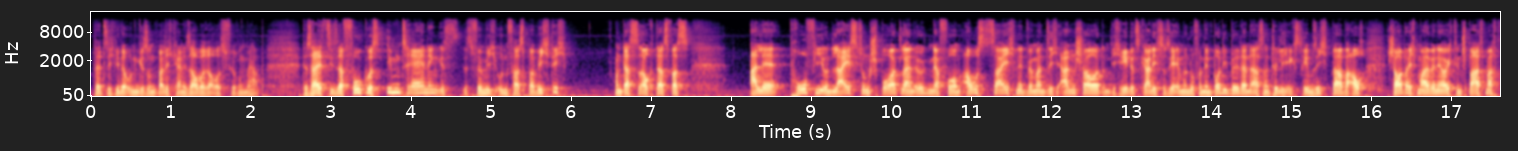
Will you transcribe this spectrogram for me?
plötzlich wieder ungesund, weil ich keine saubere Ausführung mehr habe. Das heißt, dieser Fokus im Training ist, ist für mich unfassbar wichtig und das ist auch das, was alle Profi- und Leistungssportler in irgendeiner Form auszeichnet, wenn man sich anschaut, und ich rede jetzt gar nicht so sehr immer nur von den Bodybuildern, da ist natürlich extrem sichtbar, aber auch schaut euch mal, wenn ihr euch den Spaß, macht,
